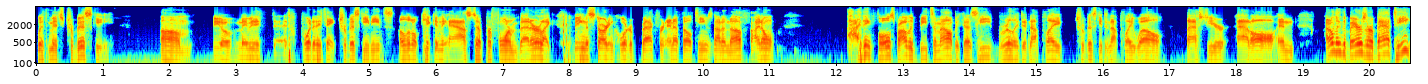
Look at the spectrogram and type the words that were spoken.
with Mitch Trubisky. Um, you know, maybe what do they think? Trubisky needs a little kick in the ass to perform better. Like being the starting quarterback for an NFL team is not enough. I don't. I think Foles probably beats him out because he really did not play. Trubisky did not play well last year at all, and I don't think the Bears are a bad team.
